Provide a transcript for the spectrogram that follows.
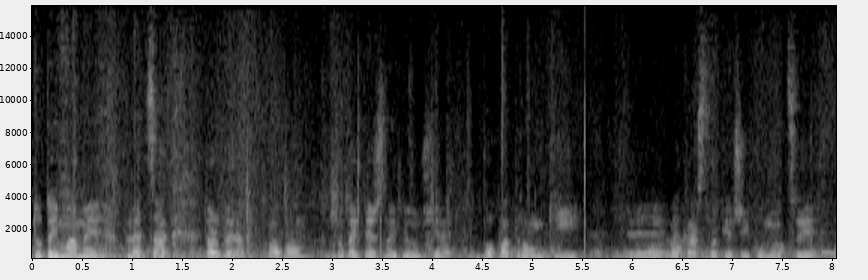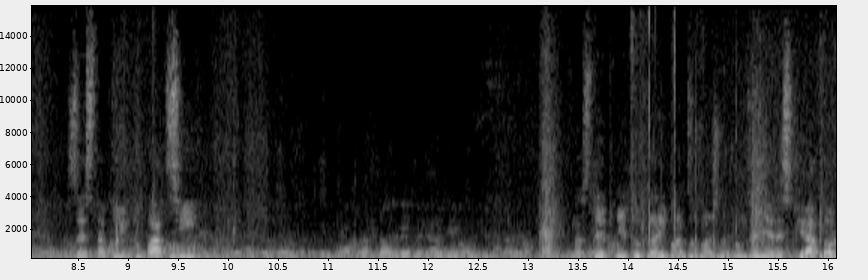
tutaj mamy plecak, torbę ratunkową. Tutaj też znajdują się opatrunki, yy, lekarstwa pierwszej pomocy, zestaw do intubacji. Następnie tutaj bardzo ważne urządzenie respirator.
